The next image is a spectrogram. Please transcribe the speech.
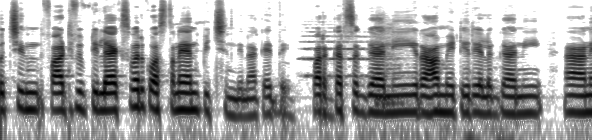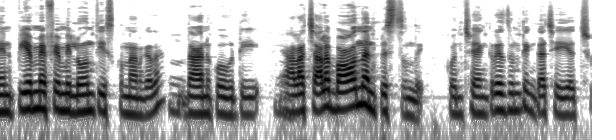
వచ్చింది ఫార్టీ ఫిఫ్టీ ల్యాక్స్ వరకు వస్తున్నాయి అనిపించింది నాకైతే. వర్కర్స్కి కానీ రా మెటీరియల్కి కానీ నేను పిఎంఎఫ్ఎంఈ లోన్ తీసుకున్నాను కదా దానికి ఒకటి అలా చాలా బాగుంది అనిపిస్తుంది కొంచెం ఎంకరేజ్ ఉంటే ఇంకా చేయొచ్చు.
